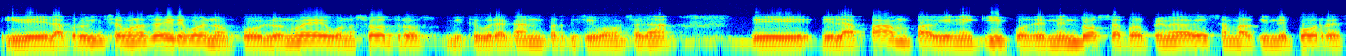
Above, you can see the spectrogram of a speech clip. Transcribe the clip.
y de la provincia de Buenos Aires, bueno, Pueblo Nuevo, nosotros, viste, Huracán, participamos acá, de, La Pampa viene equipos, de Mendoza por primera vez San Martín de Porres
